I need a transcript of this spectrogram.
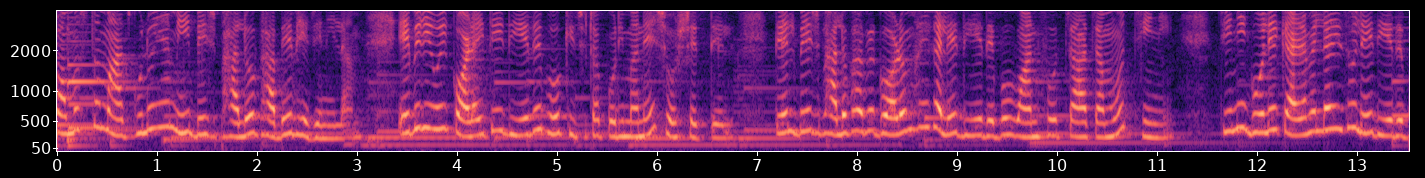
সমস্ত মাছগুলোই আমি বেশ ভালোভাবে ভেজে নিলাম। এবারে ওই কড়াইতেই দিয়ে দেব কিছুটা পরিমাণে সর্ষের তেল। তেল বেশ ভালোভাবে গরম হয়ে গেলে দিয়ে দেব ওয়ান ফোর চা চামচ চিনি। চিনি গলে ক্যারামেলাইজ হলে দিয়ে দেব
